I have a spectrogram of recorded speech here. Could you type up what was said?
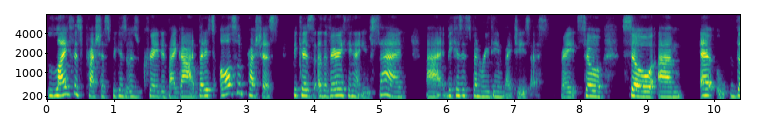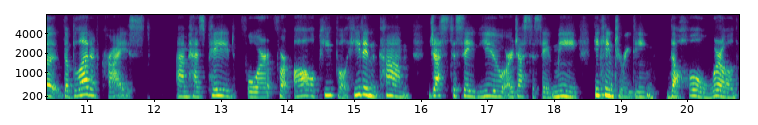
life is precious because it was created by God, but it's also precious because of the very thing that you've said, uh, because it's been redeemed by Jesus, right? So, so um, the the blood of Christ um, has paid for for all people. He didn't come just to save you or just to save me. He came to redeem the whole world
